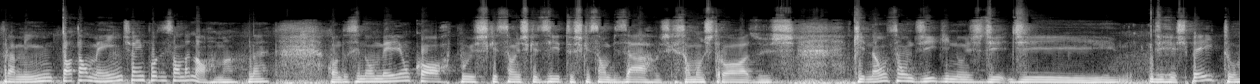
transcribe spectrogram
para mim, totalmente a imposição da norma, né? Quando se nomeiam corpos que são esquisitos, que são bizarros, que são monstruosos, que não são dignos de, de, de respeito,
